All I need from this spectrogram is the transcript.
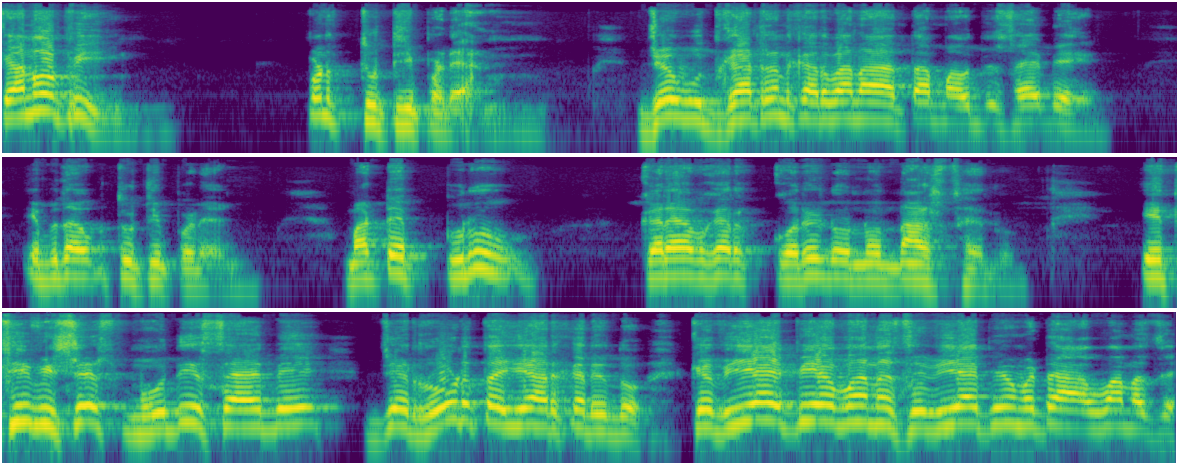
કેનોપી પણ તૂટી પડ્યા. જે ઉદ્ઘાટન કરવાના હતા મોદી સાહેબે, એ બધા તૂટી પડ્યા. માટે પૂરું કર્યા વગર કોરિડોરનો નાશ થયેલો. એથી વિશેષ મોદી સાહેબે જે રોડ તૈયાર કરી દો કે વીઆઈપી આવવાના છે વીઆઈપી માટે આવવાના છે,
